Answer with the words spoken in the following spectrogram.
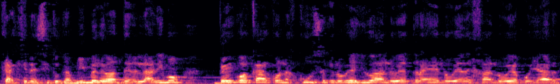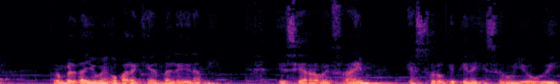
Cada vez que necesito que a mí me levanten el ánimo, vengo acá con la excusa que lo voy a ayudar, lo voy a traer, lo voy a dejar, lo voy a apoyar. Pero en verdad yo vengo para que él me alegre a mí. Y decía Rabbi Efraim, eso es lo que tiene que ser un Yehudi.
